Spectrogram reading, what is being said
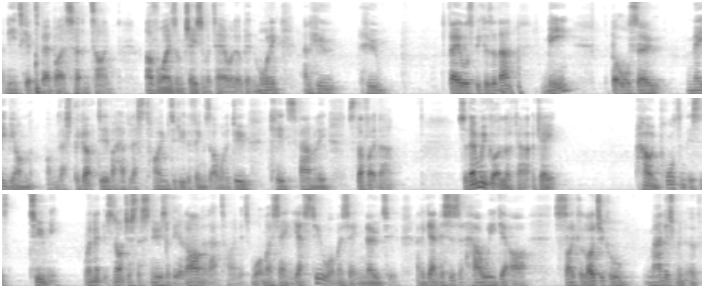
I need to get to bed by a certain time. Otherwise, I'm chasing my tail a little bit in the morning. And who who fails because of that? Me, but also maybe I'm I'm less productive, I have less time to do the things that I want to do, kids, family, stuff like that. So then we've got to look at okay, how important is this to me? when it's not just a snooze of the alarm at that time, it's what am I saying yes to, what am I saying no to? And again, this is how we get our psychological management of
